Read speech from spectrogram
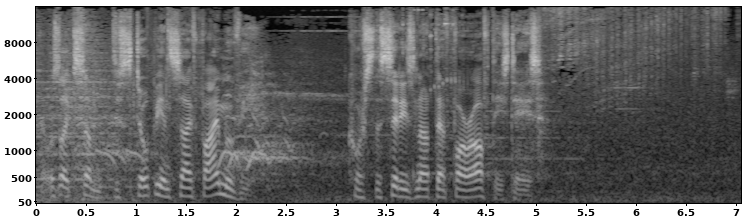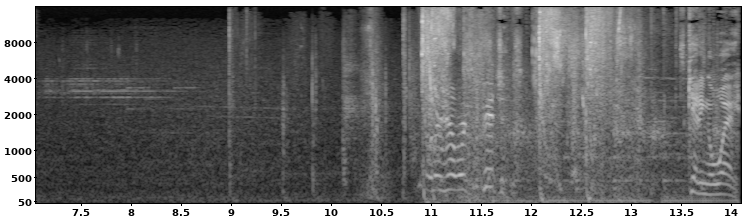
That was like some dystopian sci-fi movie. Of course, the city's not that far off these days. One of Howard's pigeons! It's getting away.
